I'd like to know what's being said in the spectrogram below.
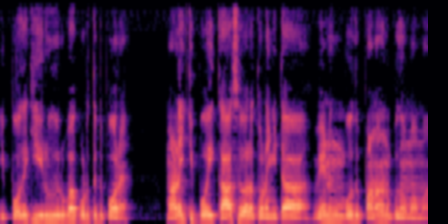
இப்போதைக்கு இருபது ரூபா கொடுத்துட்டு போகிறேன் மலைக்கு போய் காசு வர தொடங்கிட்டா வேணுங்கும்போது பணம் அனுப்புதோம் மாமா.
